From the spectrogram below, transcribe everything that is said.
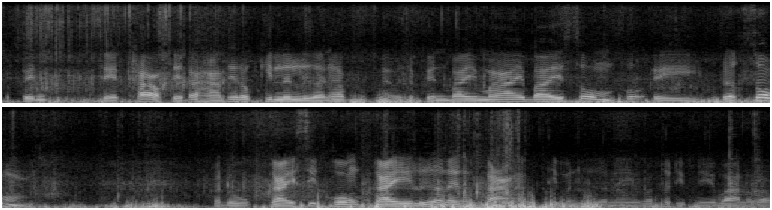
จะเป็นเศษข้าวเศษอาหารที่เรากินเหลือๆนะครับไม่ว่าจะเป็นใบไม้ใบส้มพวกไอเปลือกส้ม กระดูกไก่ซี่โครงไก่หรืออะไรต่างๆครับที่มันเหลือในวัตถุดิบในบ้านเรา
